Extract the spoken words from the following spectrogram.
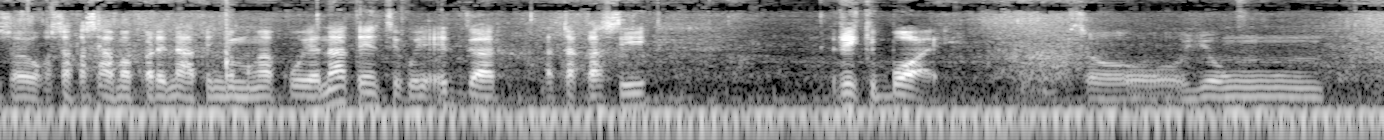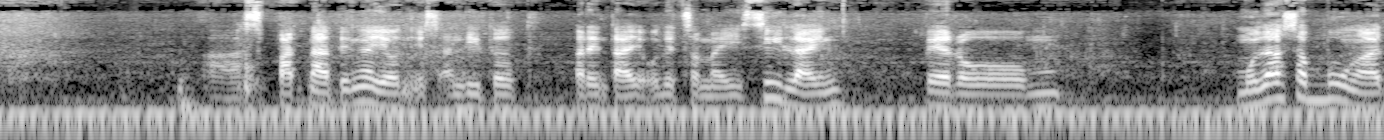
So kasama pa rin natin yung mga kuya natin, si Kuya Edgar at saka si Ricky Boy. So yung ah, spot natin ngayon is andito pa rin tayo ulit sa may sea line pero mula sa bungad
